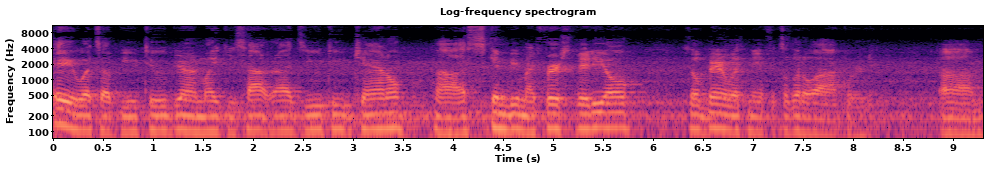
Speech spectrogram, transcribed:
Hey, what's up YouTube? You're on Mikey's Hot Rods YouTube channel. Uh, this is going to be my first video, so bear with me if it's a little awkward. Um,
